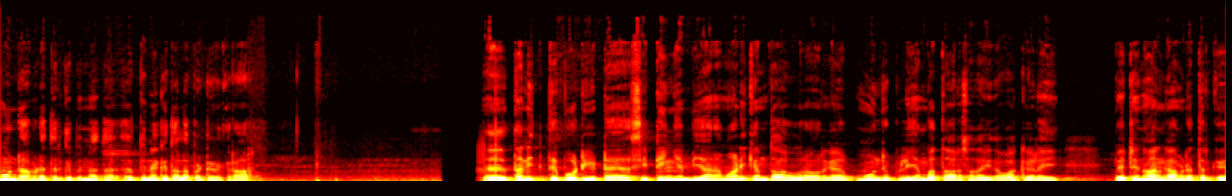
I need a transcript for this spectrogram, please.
மூன்றாம் இடத்திற்கு பின்ன த பின்னுக்கு தள்ளப்பட்டிருக்கிறார். தனித்து போட்டியிட்ட சிட்டிங் எம்பியான மாணிக்கம் தாகூர் அவர்கள் மூன்று புள்ளி எண்பத்தாறு சதவீத வாக்குகளை பெற்று நான்காம் இடத்திற்கு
